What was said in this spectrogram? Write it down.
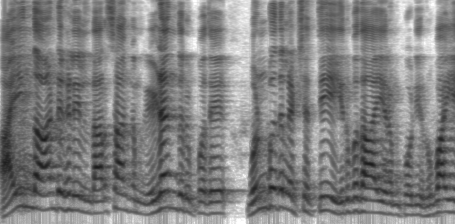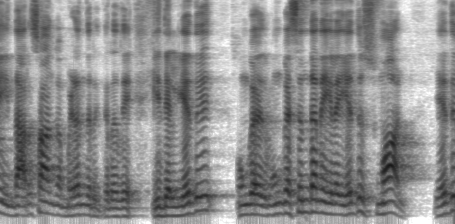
ஐந்து ஆண்டுகளில் இந்த அரசாங்கம் இழந்திருப்பது ஒன்பது லட்சத்தி இருபதாயிரம் கோடி ரூபாயை இந்த அரசாங்கம் இழந்திருக்கிறது. இதில் எது உங்கள் உங்கள் சிந்தனையில் எது ஸ்மால் எது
